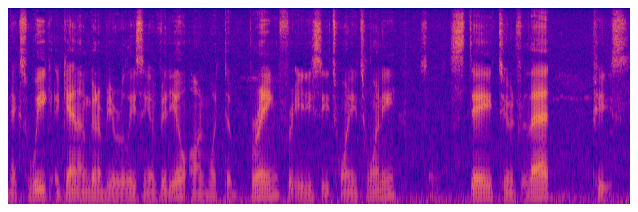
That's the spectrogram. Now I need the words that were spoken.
Next week, again, I'm going to be releasing a video on what to bring for EDC 2020. So stay tuned for that. Peace.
